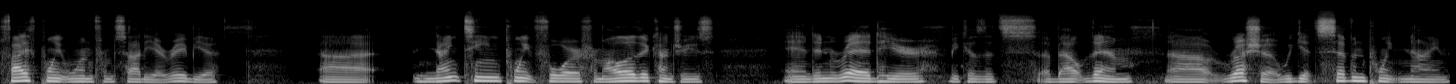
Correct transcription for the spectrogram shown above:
5.1 from Saudi Arabia, uh, 19.4 from all other countries, and in red here, because it's about them, uh, Russia, we get 7.9%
